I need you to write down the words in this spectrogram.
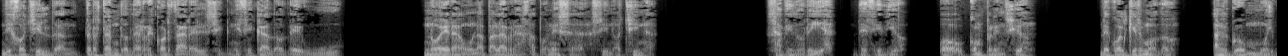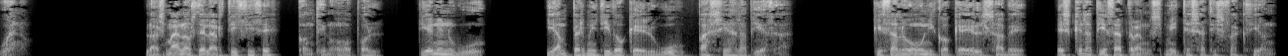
dijo Childan, tratando de recordar el significado de wu. No era una palabra japonesa, sino china. Sabiduría, decidió, o comprensión. De cualquier modo, algo muy bueno. Las manos del artífice, continuó Paul, tienen Wu, y han permitido que el Wu pase a la pieza. Quizá lo único que él sabe es que la pieza transmite satisfacción.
